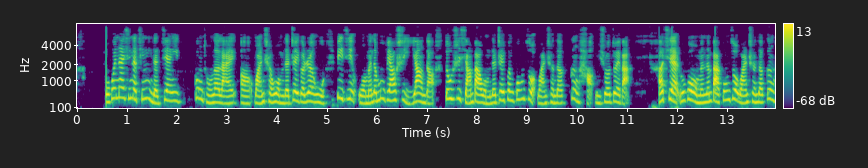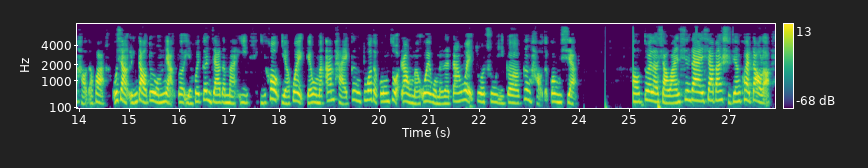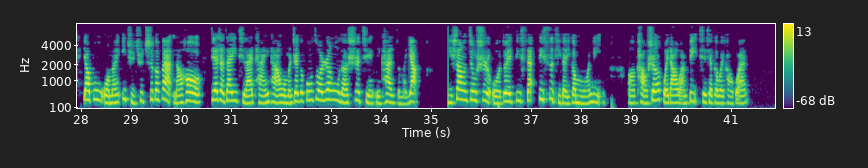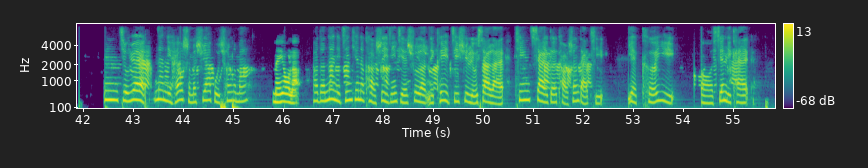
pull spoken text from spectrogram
我会耐心的听你的建议，共同的来呃完成我们的这个任务。毕竟我们的目标是一样的，都是想把我们的这份工作完成的更好，你说对吧？而且如果我们能把工作完成的更好的话，我想领导对我们两个也会更加的满意，以后也会给我们安排更多的工作，让我们为我们的单位做出一个更好的贡献。哦，对了，小王，现在下班时间快到了，要不我们一起去吃个饭，然后接着再一起来谈一谈我们这个工作任务的事情，你看怎么样？以上就是我对第三、第四题的一个模拟，呃，考生回答完毕，谢谢各位考官。嗯，九月，那你还有什么需要补充的吗？没有了。好的，那你今天的考试已经结束了，你可以继续留下来听下一个考生答题，也可以呃先离开。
